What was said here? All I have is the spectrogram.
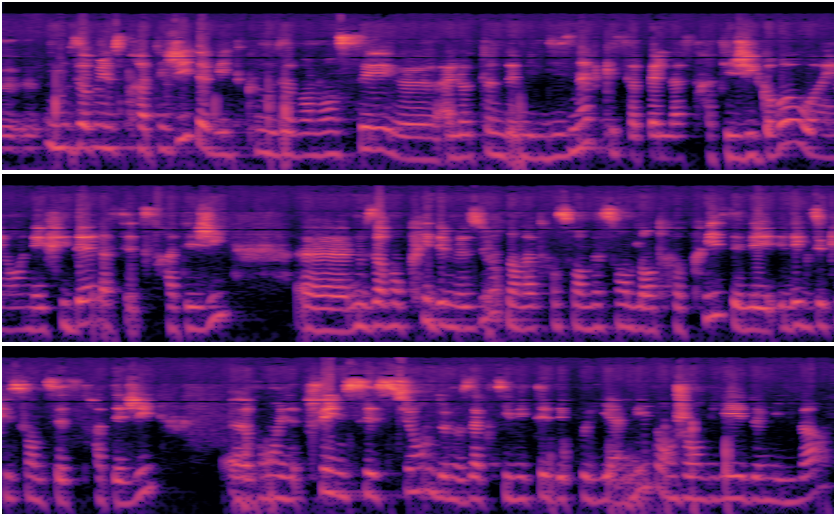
euh, nous avons une stratégie, David, que nous avons lancée euh, à l'automne 2019, qui s'appelle la stratégie GROW, et on est fidèle à cette stratégie. Euh, nous avons pris des mesures dans la transformation de l'entreprise et l'exécution de cette stratégie. Euh, on fait une session de nos activités des polyamides en janvier 2020.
